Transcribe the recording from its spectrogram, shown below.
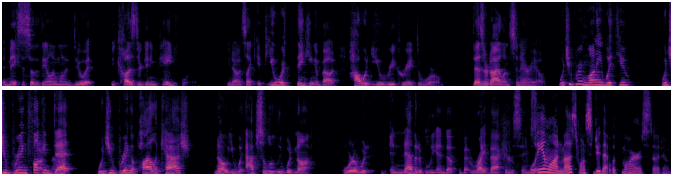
It makes it so that they only want to do it because they're getting paid for it. You know, it's like if you were thinking about how would you recreate the world, desert island scenario, would you bring money with you? Would you bring Fuck fucking no. debt? Would you bring a pile of cash? No, you would absolutely would not, or it would inevitably end up right back in the same. Well, scenario. Elon Musk wants to do that with Mars, so don't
